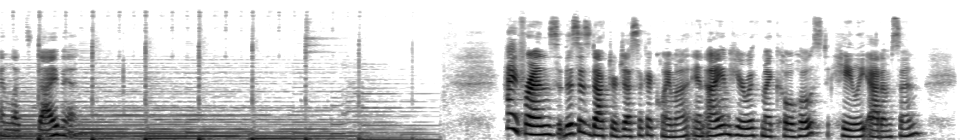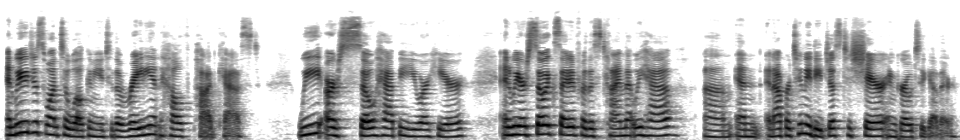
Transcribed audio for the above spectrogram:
and let's dive in. Hi, friends. This is Dr. Jessica Koima, and I am here with my co host, Haley Adamson. And we just want to welcome you to the Radiant Health Podcast. We are so happy you are here, and we are so excited for this time that we have um, and an opportunity just to share and grow together.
